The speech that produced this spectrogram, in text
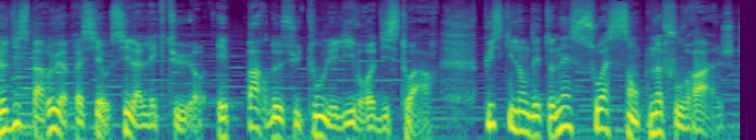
Le disparu appréciait aussi la lecture, et par-dessus tout les livres d'histoire, puisqu'il en détenait 69 ouvrages.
